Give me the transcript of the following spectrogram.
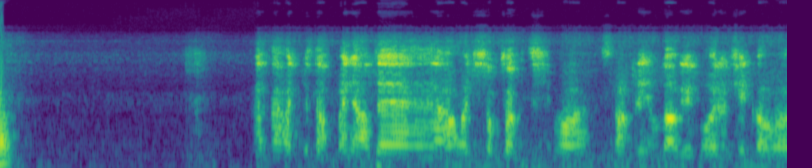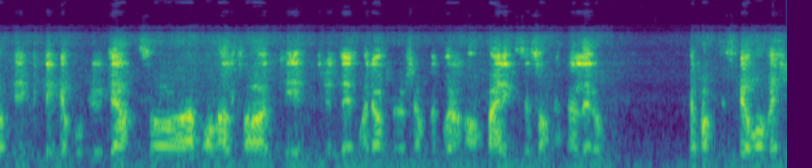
Ja. Men jeg har ikke ja, det, Jeg, har som sagt var snart innom dagen i går og kikka og fikk like fort ut igjen. Så jeg må vel ta en liten runde i morgen for å se om det går an å berge sesongen, eller om det faktisk er over.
